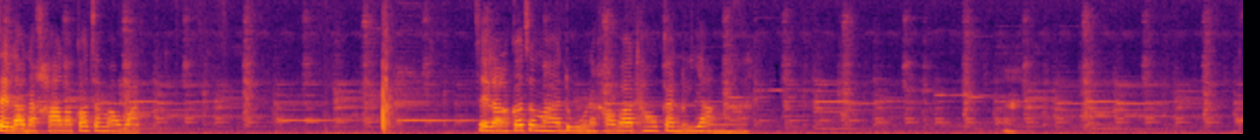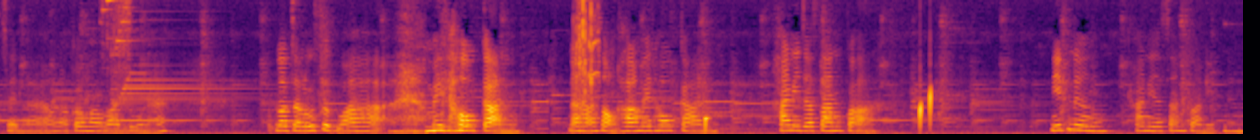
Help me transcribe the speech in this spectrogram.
เสร็จแล้วนะคะเราก็จะมาวัด เสร็จแล้วเราก็จะมาดูนะคะว่าเท่ากันหรือยังนะคะเสร็จแล้วเราก็มาวัดดูนะ เราจะรู้สึกว่าไม่เท่ากันนะคะสองข้างไม่เท่ากัน ข้างนี้จะสั้นกว่า นิดนึง ข้างนี้จะสั้นกว่านิดนึง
